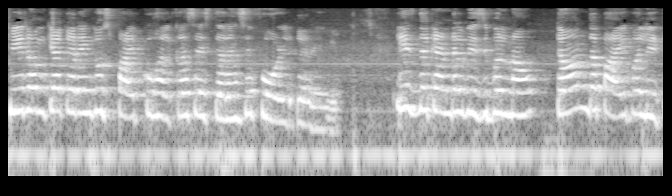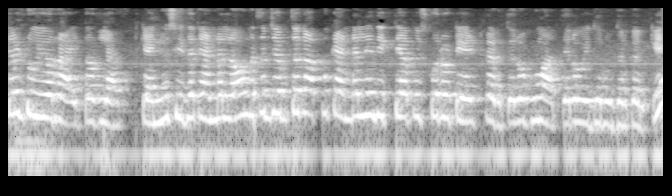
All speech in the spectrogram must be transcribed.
फिर हम क्या करेंगे? उस पाइप को हल्का सा इस तरह से फोल्ड करेंगे। Is the candle visible now turn the pipe a little to your right or left. Can you see the candle now? मतलब जब तक आपको कैंडल नहीं दिखते, आप इसको रोटेट करते रहो, घुमाते रहो इधर उधर करके।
